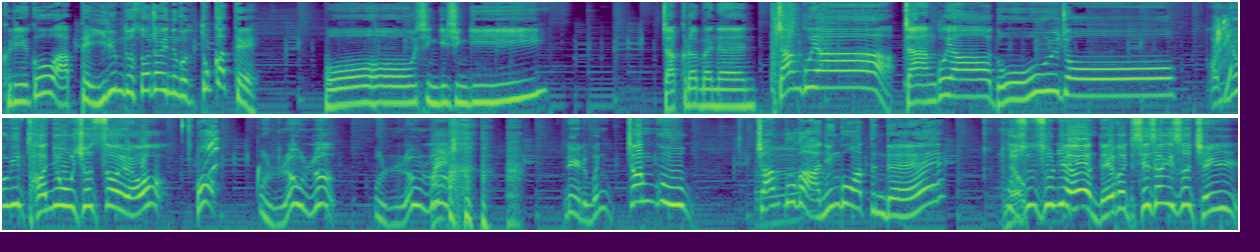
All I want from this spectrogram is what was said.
그리고 앞에 이름도 써져 있는 것도 똑같아. 오, 신기, 신기. 자, 그러면은, 짱구야! 짱구야, 놀죠! 안녕히 다녀오셨어요? 어? 울라 울라 울라 울라 내 이름은 짱구 짱구가 아닌 것 같은데? 무슨 소리야 내가 세상에서 제일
